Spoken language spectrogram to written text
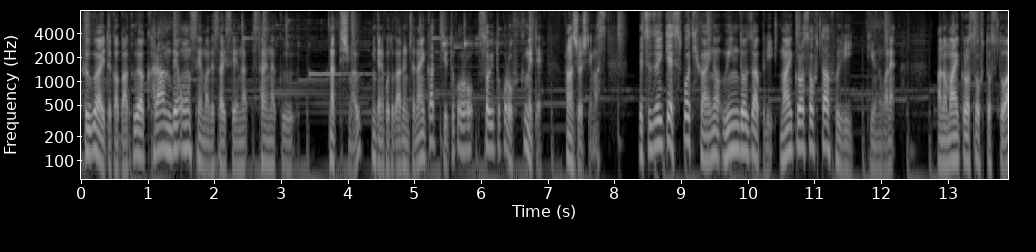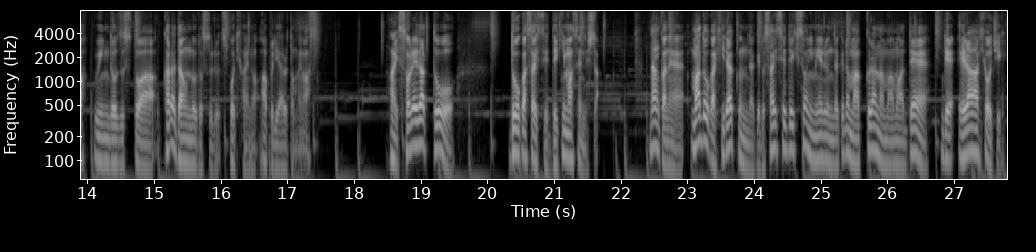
不具合とかバグが絡んで音声まで再生されなくなってしまうみたいなことがあるんじゃないかっていうところ、そういうところを含めて話をしています。で続いて Spotify の Windows アプリ、Microsoft アプリっていうのがね、あの Microsoft Store、Windows Store からダウンロードする Spotify のアプリあると思います。はい、それだと、動画再生できませんでした。なんかね、窓が開くんだけど、再生できそうに見えるんだけど、真っ暗なままで、で、エラー表示、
